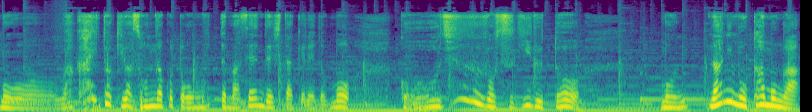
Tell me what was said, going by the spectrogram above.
もう若い時はそんなこと思ってませんでしたけれども50を過ぎるともう何もかもが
